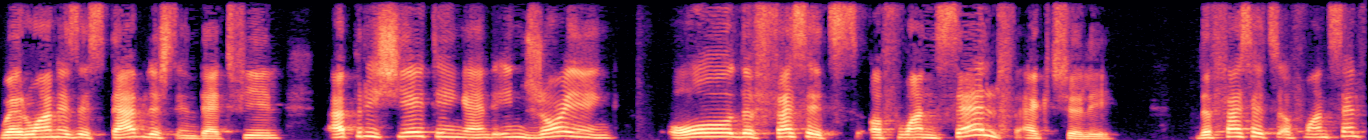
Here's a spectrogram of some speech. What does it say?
where one is established in that field appreciating and enjoying all the facets of oneself actually. The facets of oneself.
